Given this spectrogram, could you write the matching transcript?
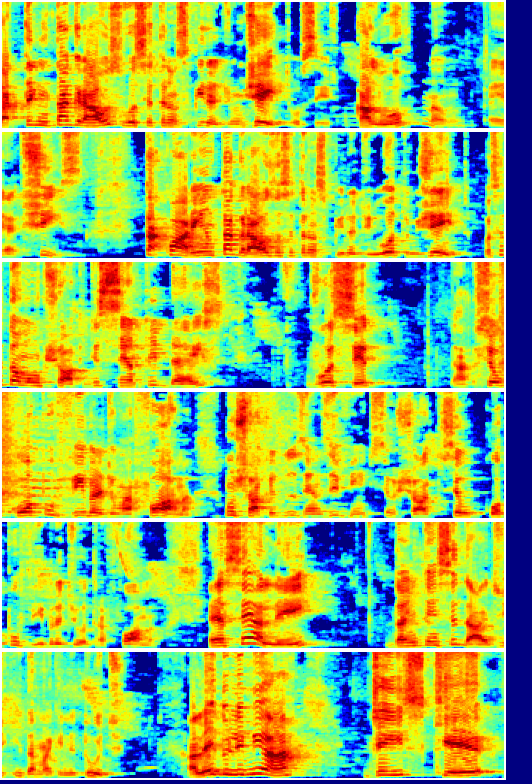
Tá 30 graus, você transpira de um jeito, ou seja, o calor não é X. Tá 40 graus, você transpira de outro jeito. Você tomou um choque de 110, você seu corpo vibra de uma forma, um choque de 220, seu choque, seu corpo vibra de outra forma. Essa é a lei da intensidade e da magnitude. A lei do limiar diz que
